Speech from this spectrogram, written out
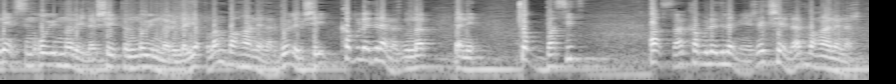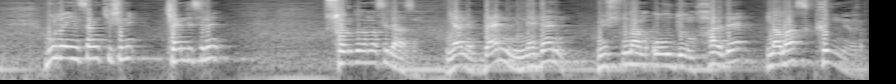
nefsin oyunlarıyla, şeytanın oyunlarıyla yapılan bahaneler. Böyle bir şey kabul edilemez. Bunlar yani çok basit, asla kabul edilemeyecek şeyler, bahaneler. Burada insan kişinin kendisini sorgulaması lazım. Yani ben neden Müslüman olduğum halde namaz kılmıyorum?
